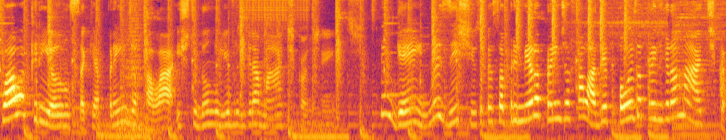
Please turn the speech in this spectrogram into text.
qual a criança que aprende a falar estudando livro de gramática, gente? Ninguém, não existe isso. A pessoa primeiro aprende a falar, depois aprende gramática.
